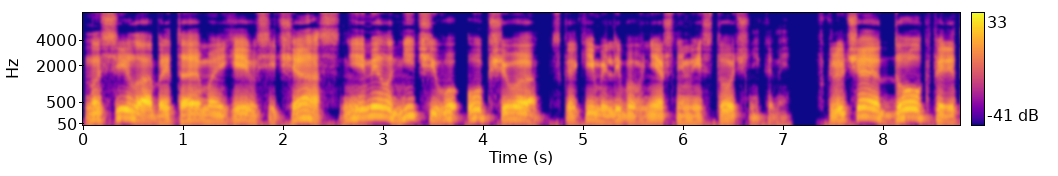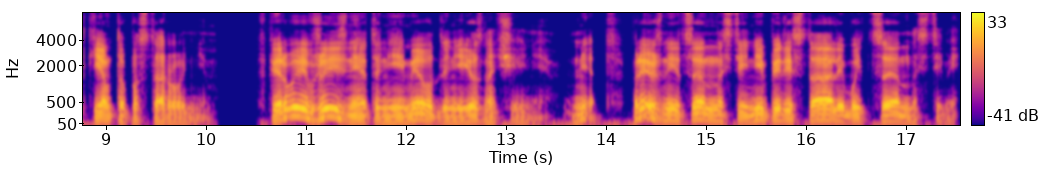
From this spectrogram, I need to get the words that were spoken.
Но сила, обретаемая ею сейчас, не имела ничего общего с какими-либо внешними источниками, включая долг перед кем-то посторонним. Впервые в жизни это не имело для нее значения. Нет, прежние ценности не перестали быть ценностями,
